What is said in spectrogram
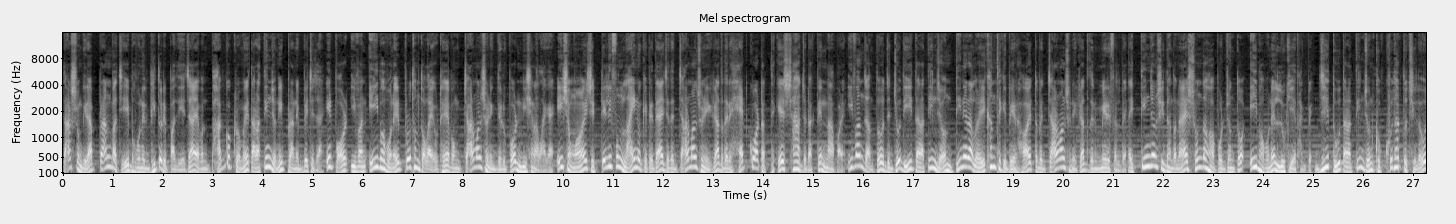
তার সঙ্গীরা প্রাণ বাঁচিয়ে ভবনের ভিতরে পালিয়ে যায় এবং ভাগ্যক্রমে তারা তিনজনই প্রাণে বেঁচে যায়। এরপর ইভান এই ভবনের প্রথম তলায় ওঠে এবং জার্মান সৈনিকদের উপর নিশানা লাগায়। এই সময় সে টেলিফোন লাইনও কেটে দেয় যাতে জার্মান সৈনিকরা তাদের হেডকোয়ার্টার থেকে সাহায্য ডাকতে না পারে। ইভান জানতো যে যদি তারা তিনজন দিনের আলো এখান থেকে বের হয়, তবে জার্মান সৈনিকরা তাদের মেরে ফেলবে। তাই তিনজন সিদ্ধান্ত নেয় সন্ধ্যা হওয়া পর্যন্ত এই ভবনে লুকিয়ে থাকবে। যেহেতু তারা তিনজন খুব ক্ষুধার্ত ছিল,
